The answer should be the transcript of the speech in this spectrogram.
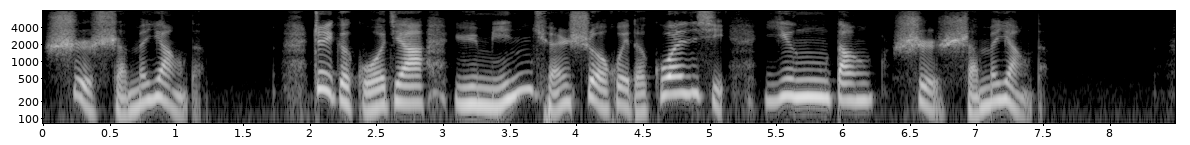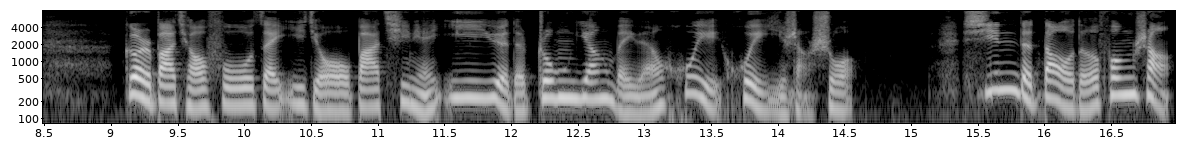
是什么样的？这个国家与民权社会的关系应当是什么样的？戈尔巴乔夫在一九八七年一月的中央委员会会议上说：“新的道德风尚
